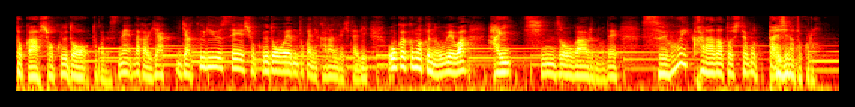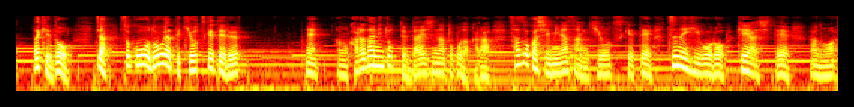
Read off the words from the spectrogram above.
とか食道とかですね。だから逆逆流性食道炎とかに絡んできたり横隔膜の上は肺心臓があるのですごい体としても大事なところ。だけどじゃあそこをどうやって気をつけてる？ねあの体にとって大事なとこだからさぞかし皆さん気をつけて常日頃ケアしてあの、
